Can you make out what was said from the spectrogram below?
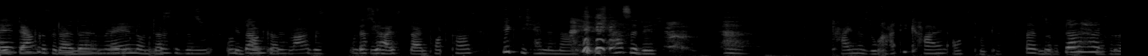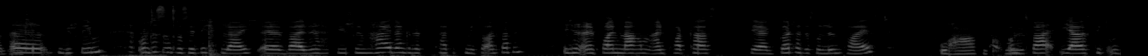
Hey, danke für deine Mail und dass danke, du und den danke, Podcast magst. Und dass Wie heißt dein Podcast? Fick dich, Helena. Ich hasse dich. Keine so radikalen Ausdrücke. Also, dann hat äh, sie geschrieben, und das interessiert dich vielleicht, äh, weil dann hat sie geschrieben, hi, danke, dass ihr hattet, mir zu antworten. Ich und eine Freundin machen einen Podcast, der Götter des Olymp heißt. Oha, wie cool. Und zwar, ja, es geht um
